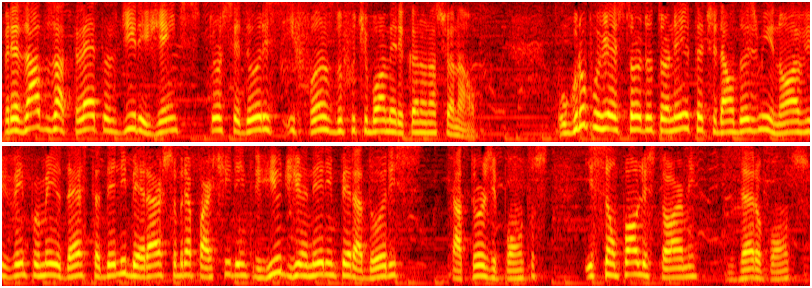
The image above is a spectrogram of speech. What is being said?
Prezados atletas, dirigentes, torcedores e fãs do futebol americano nacional. O grupo gestor do torneio Touchdown 2009 vem por meio desta deliberar sobre a partida entre Rio de Janeiro Imperadores, 14 pontos, e São Paulo Storm, 0 pontos,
